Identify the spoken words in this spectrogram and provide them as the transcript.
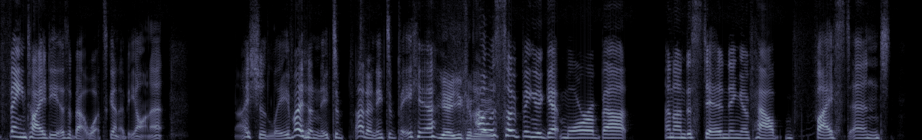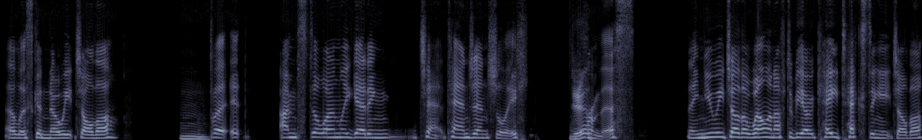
faint ideas about what's going to be on it. I should leave. I don't need to. I don't need to be here. Yeah, you can leave. I was hoping to get more about an understanding of how Feist and Aliska know each other, Hmm. but it. I'm still only getting cha- tangentially Yeah. from this. They knew each other well enough to be okay texting each other,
